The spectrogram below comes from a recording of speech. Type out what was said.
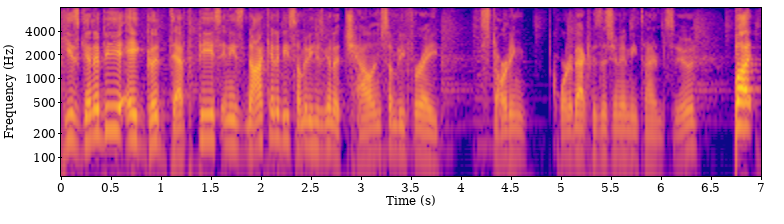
he's going to be a good depth piece and he's not going to be somebody who's going to challenge somebody for a starting quarterback position anytime soon. But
